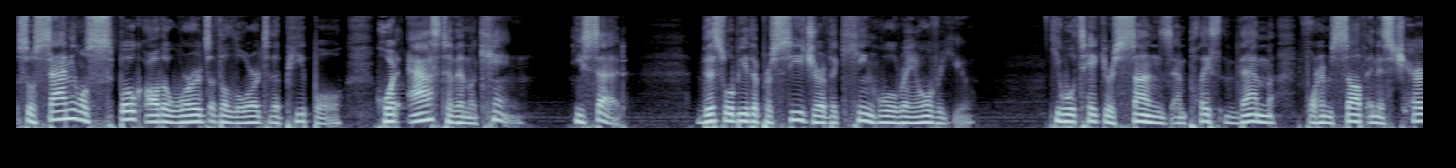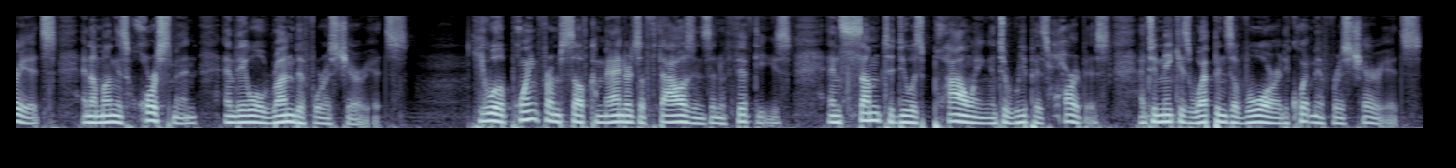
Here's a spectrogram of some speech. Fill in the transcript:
So Samuel spoke all the words of the Lord to the people who had asked of him a king. He said, This will be the procedure of the king who will reign over you. He will take your sons and place them for himself in his chariots and among his horsemen, and they will run before his chariots. He will appoint for himself commanders of thousands and of fifties, and some to do his plowing and to reap his harvest, and to make his weapons of war and equipment for his chariots.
